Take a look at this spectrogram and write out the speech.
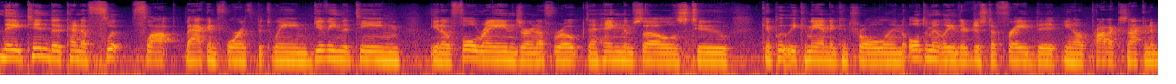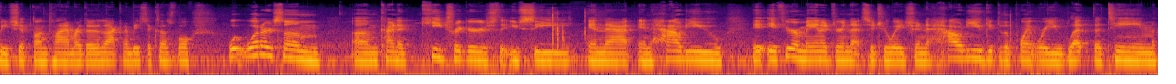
they tend to kind of flip flop back and forth between giving the team you know full reins or enough rope to hang themselves to completely command and control and ultimately they're just afraid that you know product's not going to be shipped on time or they're not going to be successful. What, what are some um, kind of key triggers that you see in that and how do you if you're a manager in that situation how do you get to the point where you let the team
